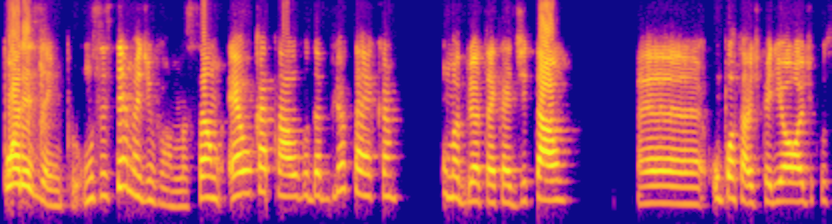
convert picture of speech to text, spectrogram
Por exemplo, um sistema de informação é o catálogo da biblioteca, uma biblioteca digital, é, o portal de periódicos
